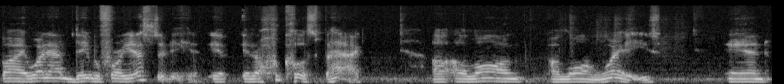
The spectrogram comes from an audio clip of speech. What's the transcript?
by what happened day before yesterday. It, it, it all goes back uh, a long a long ways. And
